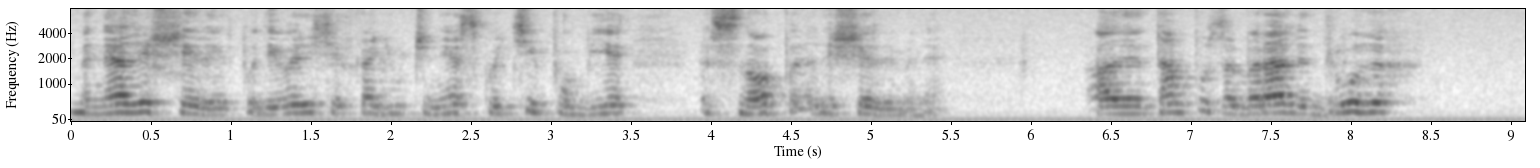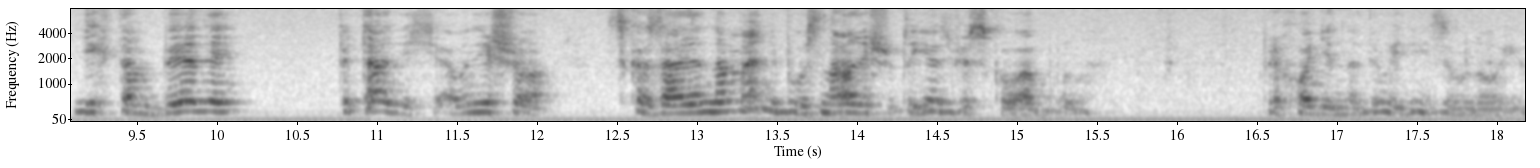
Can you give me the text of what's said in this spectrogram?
Мене лишили, подивилися, яка дівчинесько ціпом б'є снопи, лишили мене. Але там позабирали других, їх там били, питалися, а вони що? Сказали на мене, бо знали, що то я зв'язкова була. Приходять на другий день зі мною.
